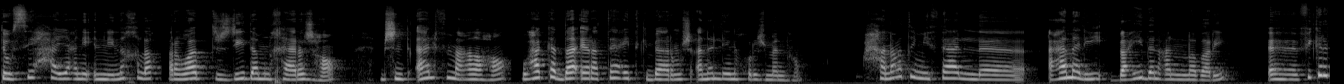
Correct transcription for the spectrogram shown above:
توسيعها يعني إني نخلق روابط جديدة من خارجها باش نتألف معاها وهكا الدائرة تاعي تكبر مش أنا اللي نخرج منها. حنعطي مثال آه، عملي بعيدا عن النظري آه، فكرة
